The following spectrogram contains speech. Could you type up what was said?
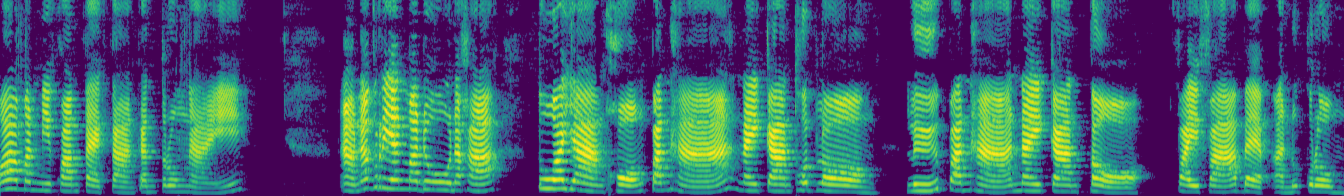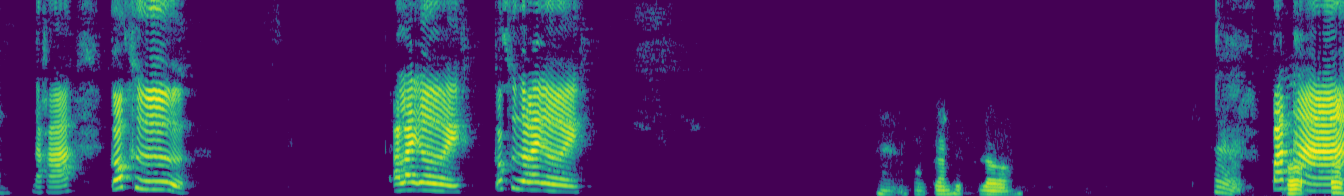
ว่ามันมีความแตกต่างกันตรงไหนอ้าวนักเรียนมาดูนะคะ ตัวอย่างของปัญหาในการทดลอง หรือปัญหาในการต่อไฟฟ้าแบบอนุกรมนะคะ ก็คือ อะไรเอ่ย ก็คืออะไรเอ่ยอ่าของการทดลองค่ะปัญหาเออ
